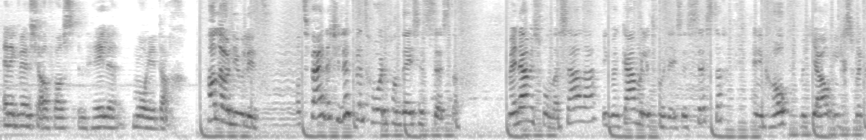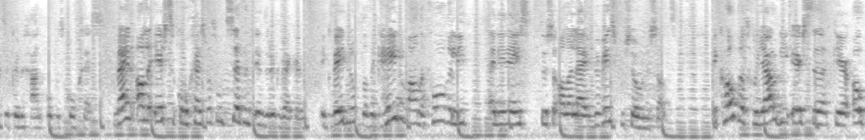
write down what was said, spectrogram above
en ik wens je alvast een hele mooie dag. Hallo nieuw lid. Wat fijn dat je lid bent geworden van D66. Mijn naam is Fonda Sala, ik ben Kamerlid voor D66 en ik hoop met jou in gesprek te kunnen gaan op het congres. Mijn allereerste congres was ontzettend indrukwekkend. Ik weet nog dat ik helemaal naar voren liep en ineens tussen allerlei bewindspersonen zat. Ik hoop dat voor jou die eerste keer ook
